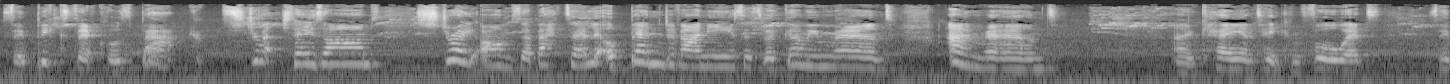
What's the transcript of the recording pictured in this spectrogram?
So big circles back. Stretch those arms. Straight arms are better. A little bend of our knees as we're going round and round. Okay, and take them forwards. So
